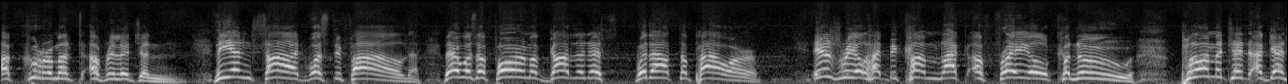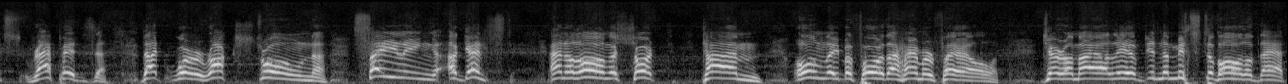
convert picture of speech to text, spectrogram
accoutrement of religion. The inside was defiled. There was a form of godliness without the power. Israel had become like a frail canoe plummeted against rapids that were rock strewn, sailing against and along a short time only before the hammer fell. Jeremiah lived in the midst of all of that.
